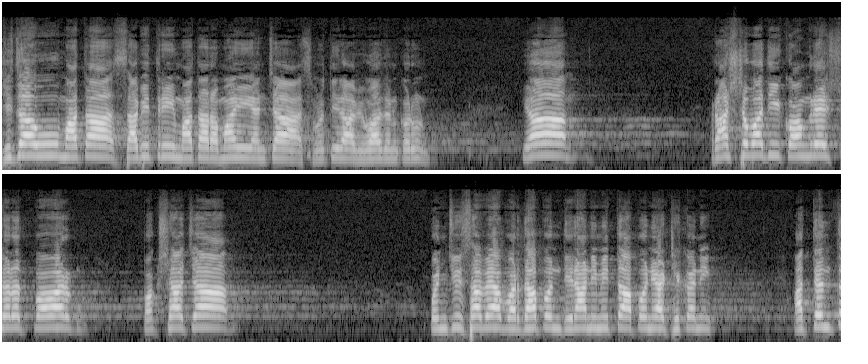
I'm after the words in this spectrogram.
जिजाऊ माता सावित्री माता रमाई यांच्या स्मृतीला अभिवादन करून या राष्ट्रवादी काँग्रेस शरद पवार पक्षाच्या पंचवीसाव्या वर्धापन दिनानिमित्त आपण या ठिकाणी अत्यंत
